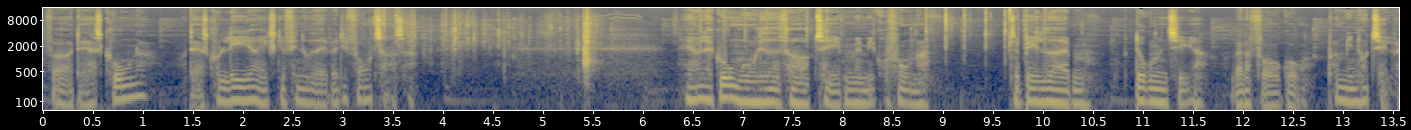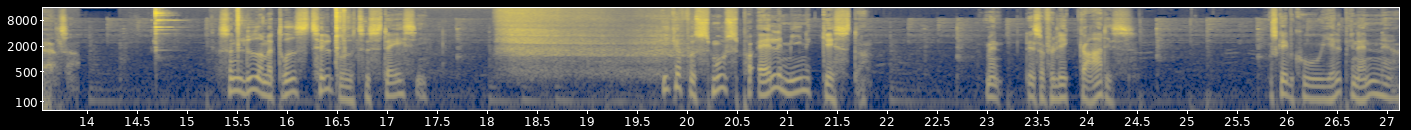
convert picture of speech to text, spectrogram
for at deres koner og deres kolleger ikke skal finde ud af, hvad de foretager sig. Jeg vil have god mulighed for at optage dem med mikrofoner, tage billeder af dem, dokumentere, hvad der foregår på min hotelværelser. Sådan lyder Madrids tilbud til Stasi. I kan få smus på alle mine gæster. Men det er selvfølgelig ikke gratis. Måske vi kunne hjælpe hinanden her.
